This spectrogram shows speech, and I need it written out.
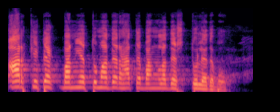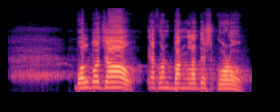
আর্কিটেক্ট বানিয়ে তোমাদের হাতে বাংলাদেশ তুলে দেব। বলব, যাও, এখন বাংলাদেশ গড়ো।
